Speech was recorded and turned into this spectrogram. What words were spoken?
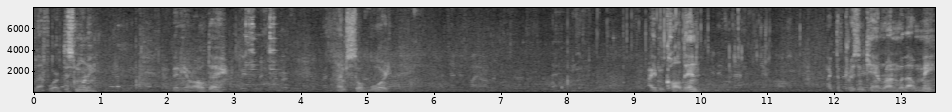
Left work this morning. I've been here all day. I'm so bored. I even called in. Like the prison can't run without me.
